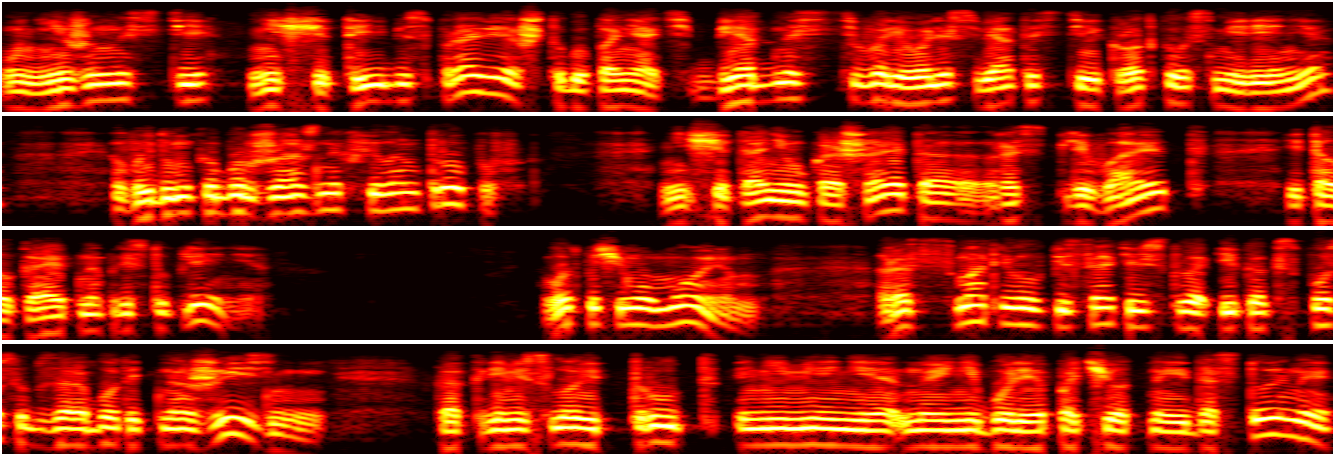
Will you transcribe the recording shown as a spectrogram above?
униженности, нищеты и бесправия, чтобы понять, бедность в ореоле святости и кроткого смирения — выдумка буржуазных филантропов. Нищета не украшает, а растлевает и толкает на преступление. Вот почему Моем рассматривал писательство и как способ заработать на жизнь — как ремесло и труд не менее, но и не более почетные и достойные,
